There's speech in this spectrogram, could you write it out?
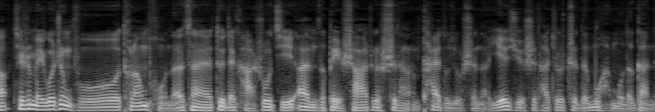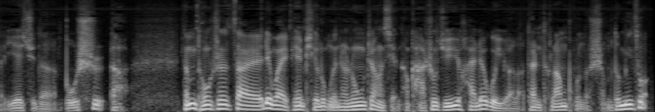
好，其实美国政府特朗普呢，在对待卡舒吉案子被杀这个事上的态度就是呢，也许是他就指的穆罕默德干的，也许呢不是啊。那么同时在另外一篇评论文章中这样写道：卡舒吉还六个月了，但特朗普呢什么都没做。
